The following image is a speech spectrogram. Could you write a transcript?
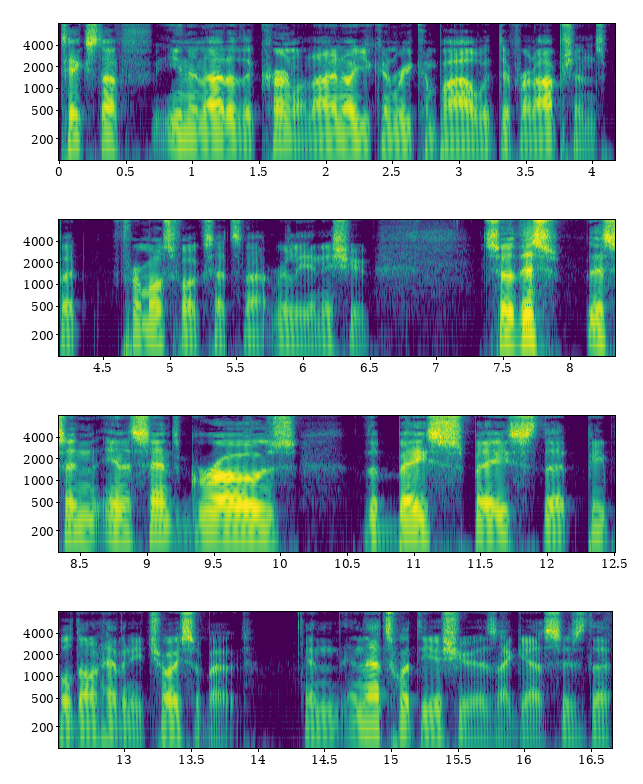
take stuff in and out of the kernel. Now I know you can recompile with different options, but for most folks that's not really an issue. So this this in in a sense grows the base space that people don't have any choice about, and and that's what the issue is, I guess, is the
